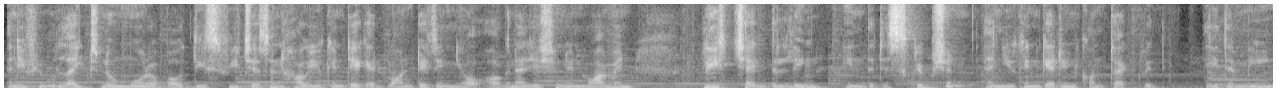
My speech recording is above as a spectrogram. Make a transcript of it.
And if you would like to know more about these features and how you can take advantage in your organization environment, please check the link in the description and you can get in contact with either me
